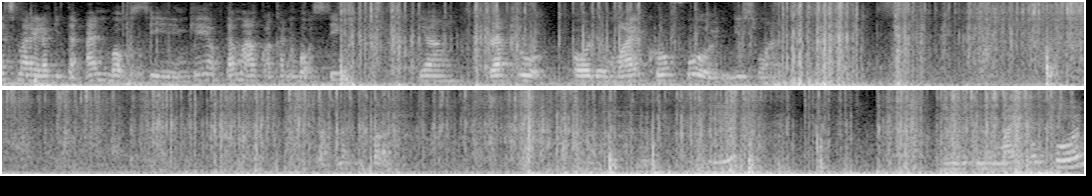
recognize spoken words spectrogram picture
Guys, marilah kita unboxing. Okay, yang pertama aku akan unboxing yang Retro order microphone. This one. Microphone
